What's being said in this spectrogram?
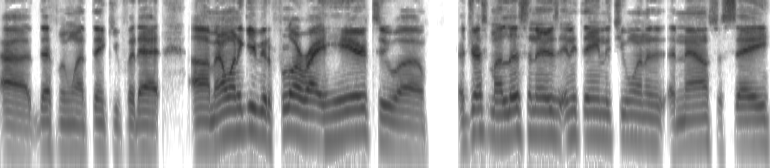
uh, definitely want to thank you for that. Um, and I want to give you the floor right here to uh, address my listeners. Anything that you want to announce or say,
